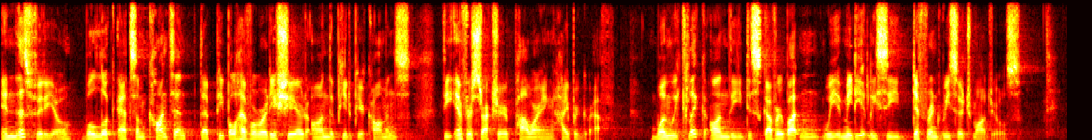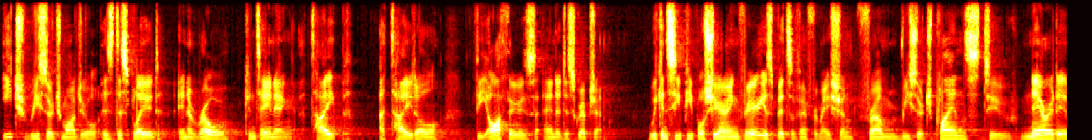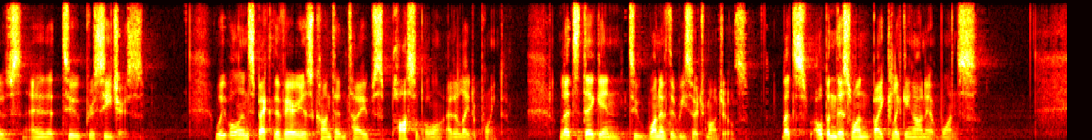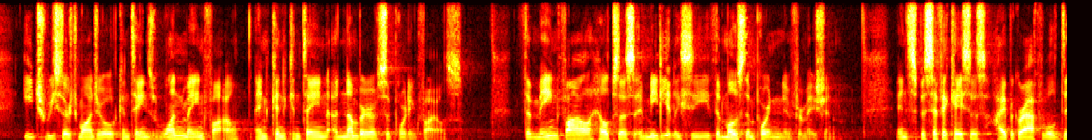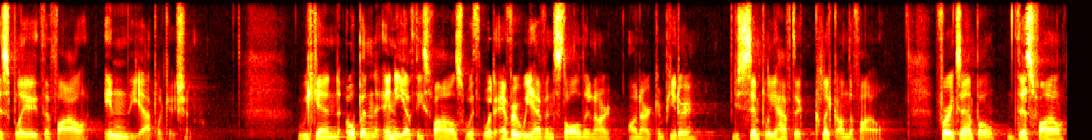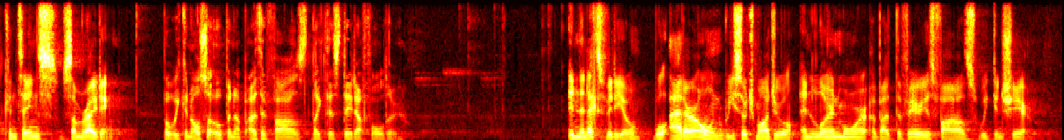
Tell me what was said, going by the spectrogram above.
In this video, we'll look at some content that people have already shared on the peer-to-peer commons, the infrastructure powering Hypergraph. When we click on the Discover button, we immediately see different research modules. Each research module is displayed in a row containing a type, a title, the authors, and a description. We can see people sharing various bits of information from research plans to narratives and to procedures. We will inspect the various content types possible at a later point. Let's dig into one of the research modules. Let's open this one by clicking on it once. Each research module contains one main file and can contain a number of supporting files. The main file helps us immediately see the most important information. In specific cases, Hypergraph will display the file in the application. We can open any of these files with whatever we have installed in our, on our computer. You simply have to click on the file. For example, this file contains some writing, but we can also open up other files like this data folder. In the next video, we'll add our own research module and learn more about the various files we can share.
